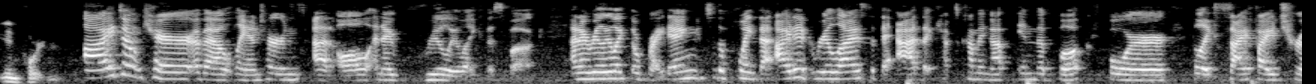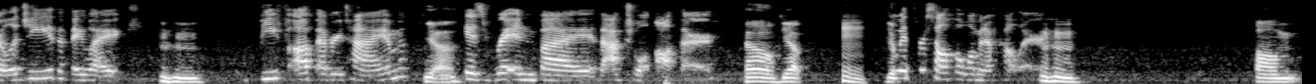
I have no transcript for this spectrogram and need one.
important. I don't care about lanterns at all, and I really like this book. And I really like the writing to the point that I didn't realize that the ad that kept coming up in the book for the like sci-fi trilogy that they like hmm beef up every time Yeah. is written by the actual author, Oh, yep. who Yep. is herself a woman of color. hmm Um,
